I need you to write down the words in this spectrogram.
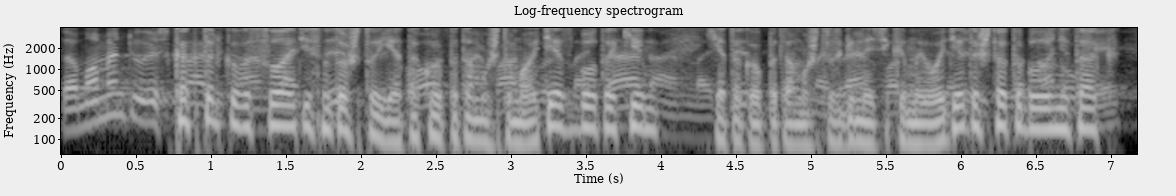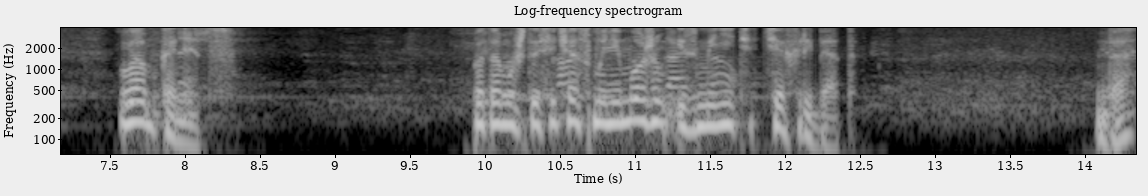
Как только вы ссылаетесь на то, что я такой, потому что мой отец был таким, я такой, потому что с генетикой моего деда что-то было не так, вам конец. Потому что сейчас мы не можем изменить тех ребят. Да?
